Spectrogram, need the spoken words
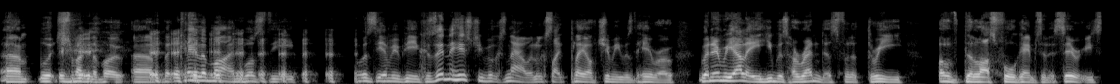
Um, which swung the vote. Uh, but Caleb Martin was the was the MVP because in the history books now it looks like playoff Jimmy was the hero, when in reality he was horrendous for the three of the last four games of the series.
